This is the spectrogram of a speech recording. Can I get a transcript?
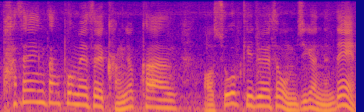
파생 상품에서의 강력한 어, 수급 기조에서 움직였는데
